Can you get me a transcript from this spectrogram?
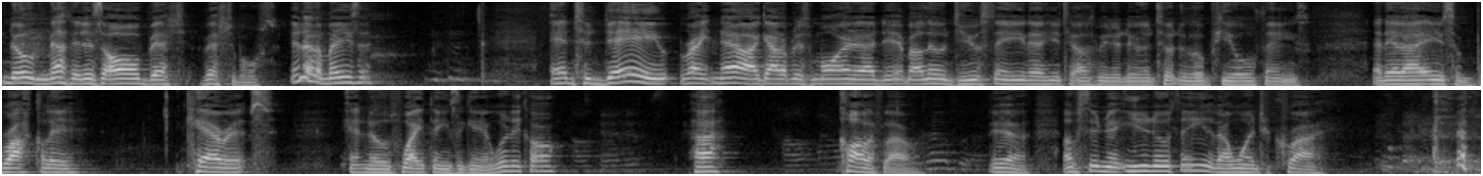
no nothing. It's all veg- vegetables. Isn't that amazing? And today, right now, I got up this morning, I did my little juice thing that he tells me to do and took the little peel things. And then I ate some broccoli, carrots, and those white things again. What are they called? Huh? Cauliflower. Yeah. I'm sitting there eating those things and I wanted to cry.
